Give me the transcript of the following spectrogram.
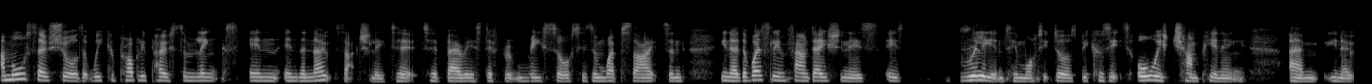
I'm also sure that we could probably post some links in in the notes actually to to various different resources and websites. And you know the wesleyan foundation is is brilliant in what it does because it's always championing um, you know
